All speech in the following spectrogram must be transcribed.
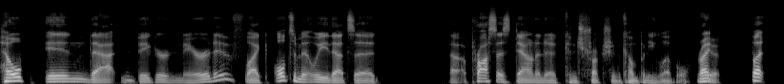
help in that bigger narrative? Like ultimately, that's a a process down at a construction company level, right? Yep. But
